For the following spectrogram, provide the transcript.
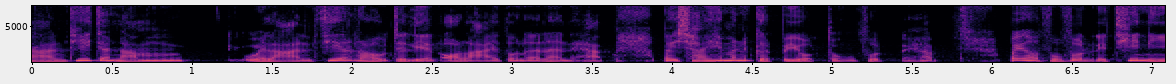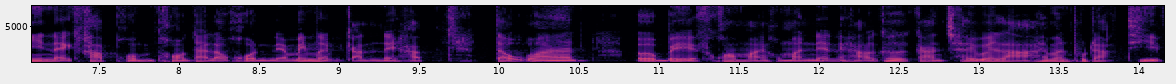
การที่จะนำ เวลาที่เราจะเรียนออนไลน์ตัวนั้นนะครับ ไปใช้ให้มันเกิดประโยชน์สูงสุดนะครับ ประโยชน์สูงสุดในที่นี้นะครับผมของแต่ละคนเนี่ยไม่เหมือนกันนะครับ แต่ว่าเออเบสความหมายของมันเนี่ยนะครับก็คือการใช้เวลาให้มัน productive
